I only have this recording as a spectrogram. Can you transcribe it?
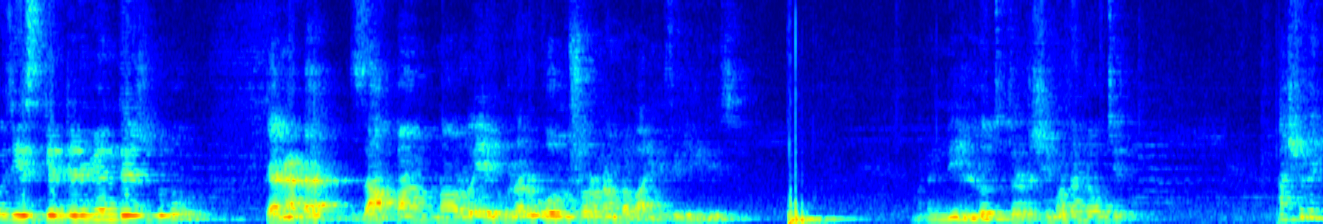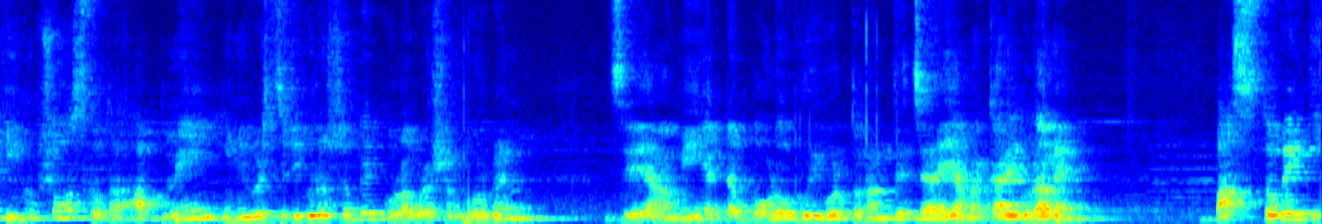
ওই যে স্ক্যান্ডিনেভিয়ান দেশগুলো কানাডা জাপান নরওয়ে এগুলোর অনুসরণ আমরা বানিয়েছি, লিখে দিয়েছি। মানে নির্লজ্জতার একটা সীমা থাকা উচিত। আসলে কি? খুব সহজ কথা। আপনি ইউনিভার্সিটিগুলোর সঙ্গে কোলাবোরেশন করবেন যে আমি একটা বড় পরিবর্তন আনতে চাই আমার কারিকুলামে বাস্তবে কি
